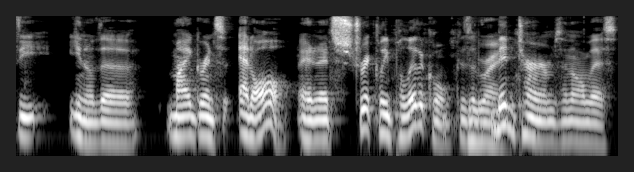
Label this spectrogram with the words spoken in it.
the you know the migrants at all, and it's strictly political because of Right. midterms and all this.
